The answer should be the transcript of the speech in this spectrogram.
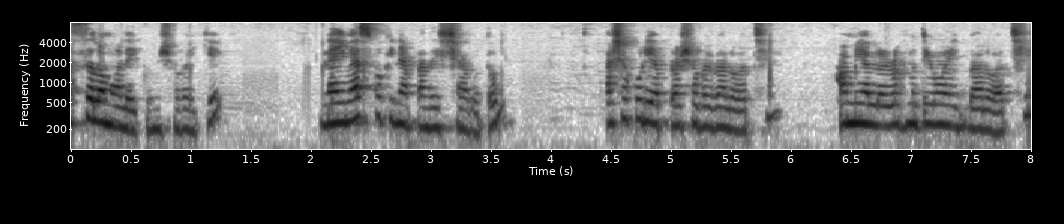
আসসালামু আলাইকুম সবাইকে। নাইমাস কুকিনে আপনাদের স্বাগতম। আশা করি আপনারা সবাই ভালো আছেন। আমি আল্লাহর রহমতে অনেক ভালো আছি।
